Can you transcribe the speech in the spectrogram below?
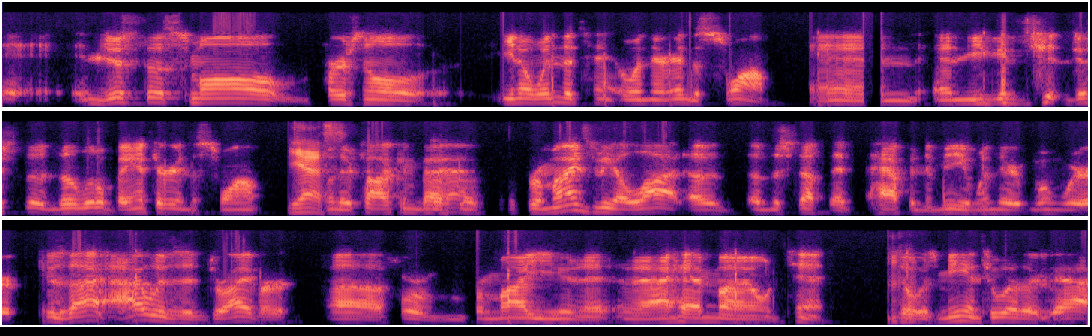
eh, just the small personal, you know, when the ten, when they're in the swamp, and and you can ju- just the the little banter in the swamp. Yes. When they're talking back, Yeah. it reminds me a lot of, of the stuff that happened to me when they're when we're because I I was a driver uh for for my unit and I had my own tent. So it was me and two other guys,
